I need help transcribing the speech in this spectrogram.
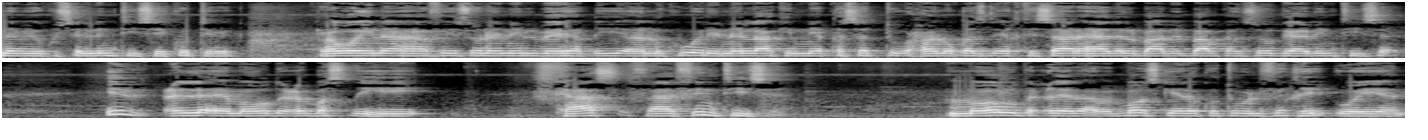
nabiga kusalintiisay ku timid rawaynaahaa fii sunani lbayhaqiyi aanu ku warinay laakinii qasadtu waxaanu qasday ikhtisaara hada lbaabi baabkan soo gaabintiisa id cilo ee mowdicu basdihi kaas faafintiisa mowdiceeda ama booskeeda kutubulfiqhi weeyaan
